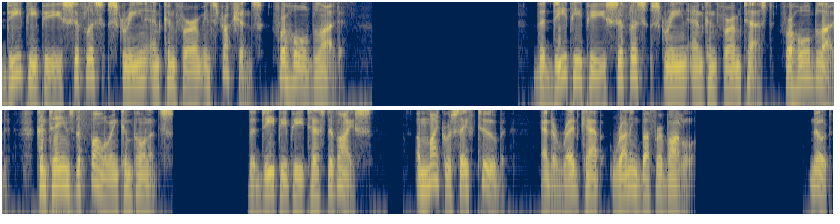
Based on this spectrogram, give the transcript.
DPP Syphilis Screen and Confirm Instructions for Whole Blood. The DPP Syphilis Screen and Confirm test for whole blood contains the following components. The DPP test device, a microsafe tube, and a red cap running buffer bottle. Note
